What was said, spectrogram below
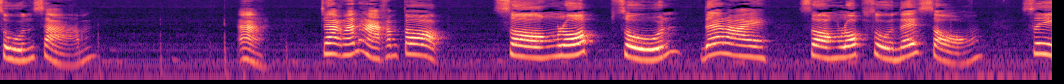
ศูนย์สามอะ จากนั้นหาคำตอบสองลบศูนย์ได้อะไรสองลบศูนย์ได้สองสี่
